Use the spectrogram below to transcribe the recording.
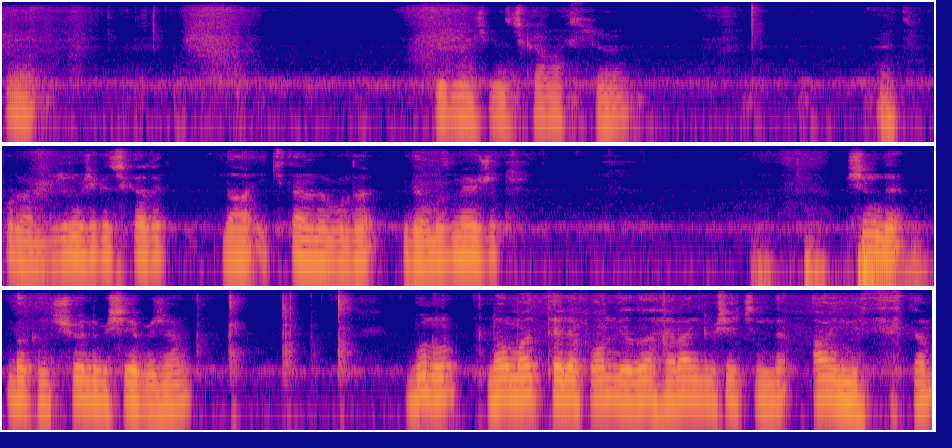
Şunu düzgün şekilde çıkarmak istiyorum. Evet. Buradan düzgün şekilde çıkardık. Daha iki tane de burada vidamız mevcut. Şimdi bakın şöyle bir şey yapacağım. Bunu normal telefon ya da herhangi bir şey için de aynı sistem,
